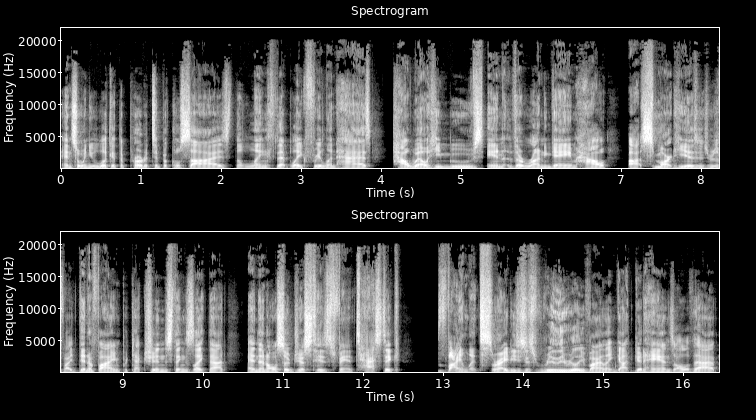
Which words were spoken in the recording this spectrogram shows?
And so when you look at the prototypical size, the length that Blake Freeland has, how well he moves in the run game, how uh, smart he is in terms of identifying protections, things like that. And then also just his fantastic violence, right? He's just really, really violent, got good hands, all of that.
